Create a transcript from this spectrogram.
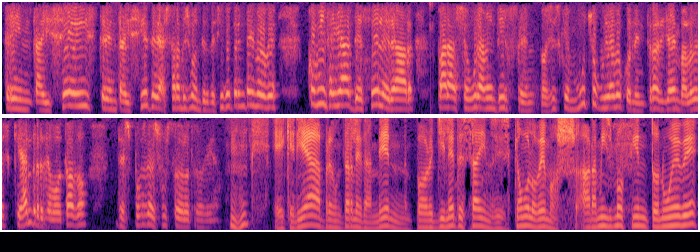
36, 37, hasta ahora mismo en 37, 39, comienza ya a decelerar para seguramente ir frenando. Así es que mucho cuidado con entrar ya en valores que han rebotado después del susto del otro día. Eh, quería preguntarle también por Gillette Sciences, ¿cómo lo vemos? Ahora mismo 109,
